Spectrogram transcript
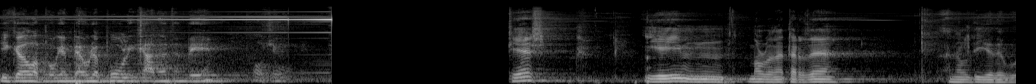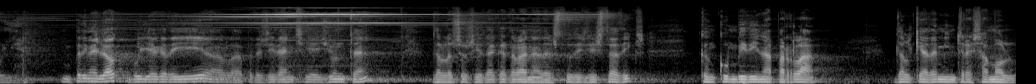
i que la puguem veure publicada també al seu. Gràcies i mm, molt bona tarda en el dia d'avui. En primer lloc, vull agrair a la presidència i junta de la Societat Catalana d'Estudis Històrics que em convidin a parlar del que ha de m'interessar molt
